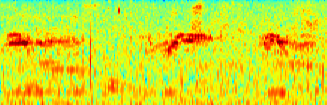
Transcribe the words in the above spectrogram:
zero, three, zero.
